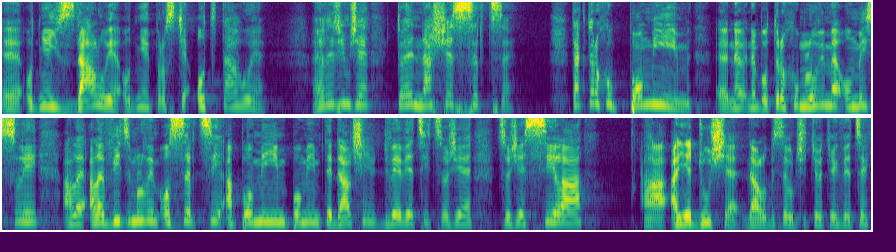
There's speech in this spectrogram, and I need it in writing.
eh, od něj vzdáluje, od něj prostě odtahuje. A já věřím, že to je naše srdce. Tak trochu pomím, eh, nebo trochu mluvíme o mysli, ale, ale víc mluvím o srdci a pomím, pomím ty další dvě věci, což je, což je síla a, a je duše. Dalo by se určitě o těch věcech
